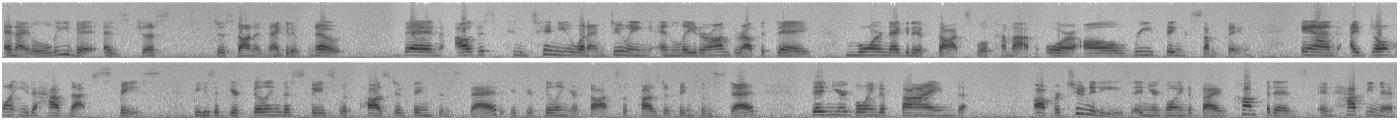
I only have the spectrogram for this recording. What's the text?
and I leave it as just just on a negative note, then I'll just continue what I'm doing and later on throughout the day more negative thoughts will come up or I'll rethink something. And I don't want you to have that space because if you're filling the space with positive things instead, if you're filling your thoughts with positive things instead, then you're going to find opportunities and you're going to find confidence and happiness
